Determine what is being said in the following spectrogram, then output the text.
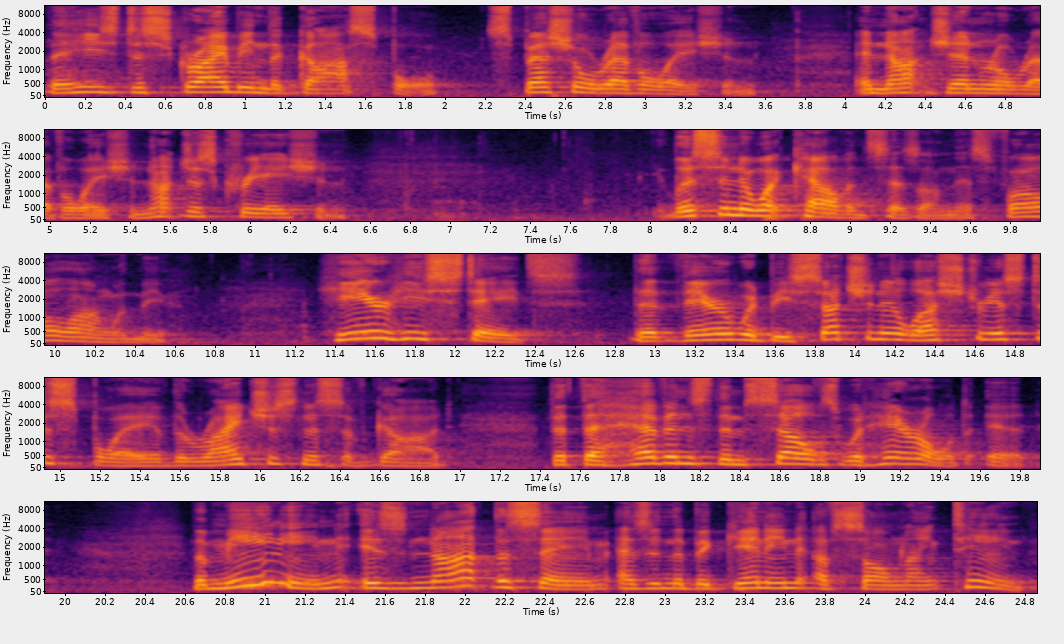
that he's describing the gospel, special revelation, and not general revelation, not just creation. Listen to what Calvin says on this. Follow along with me. Here he states that there would be such an illustrious display of the righteousness of God that the heavens themselves would herald it. The meaning is not the same as in the beginning of Psalm 19.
